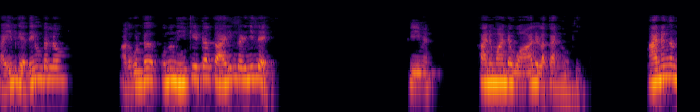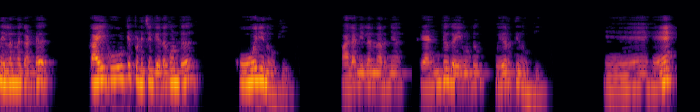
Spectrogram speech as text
കയ്യിൽ ഗതയുണ്ടല്ലോ. അതുകൊണ്ട് ഒന്ന് നീക്കിയിട്ടാൽ കാര്യം കഴിഞ്ഞില്ലേ? ഭീമൻ ഹനുമാന്റെ വാലിളക്കാൻ നോക്കി. അനങ്ങുന്നില്ലെന്ന് കണ്ട് കൈ കൂട്ടിപ്പിടിച്ച് ഗത കൊണ്ട് കോരി നോക്കി. ഫലമില്ലെന്നറിഞ്ഞ് രണ്ടു കൈകൊണ്ടും ഉയർത്തി നോക്കി. ഏഹേ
